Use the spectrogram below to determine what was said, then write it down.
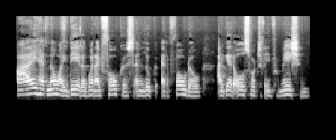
I had no idea that when I focus and look at a photo, I get all sorts of information.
